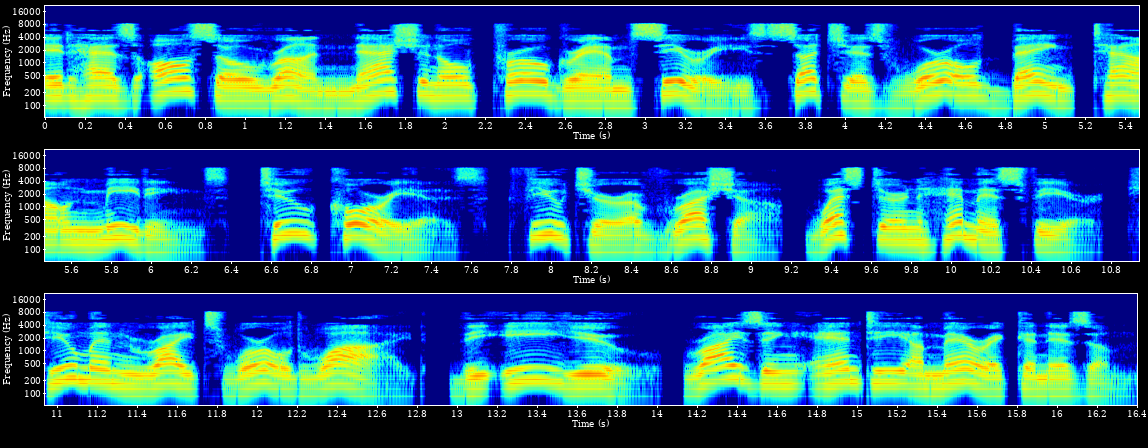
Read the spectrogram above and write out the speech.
It has also run national program series such as World Bank Town Meetings, Two Koreas, Future of Russia, Western Hemisphere, Human Rights Worldwide, the EU, Rising Anti-Americanism,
